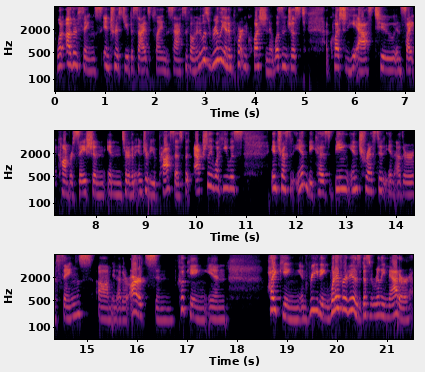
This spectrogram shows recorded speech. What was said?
what other things interest you besides playing the saxophone? And it was really an important question. It wasn't just a question he asked to incite conversation in sort of an interview process, but actually what he was interested in because being interested in other things, um, in other arts, in cooking, in hiking, in reading, whatever it is, it doesn't really matter,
